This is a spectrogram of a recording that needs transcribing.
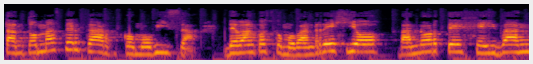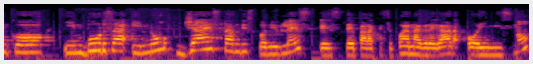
tanto Mastercard como Visa, de bancos como Banregio, Banorte, Hey Banco, Inbursa y Nu ya están disponibles este, para que se puedan agregar hoy mismo.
